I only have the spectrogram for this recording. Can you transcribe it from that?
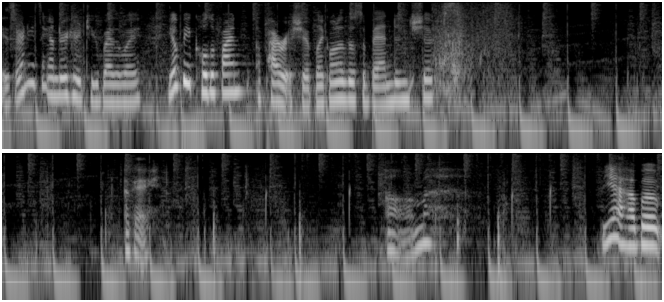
Is there anything under here too, by the way? It'll be cool to find a pirate ship, like one of those abandoned ships. Okay. Um. Yeah, how about,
